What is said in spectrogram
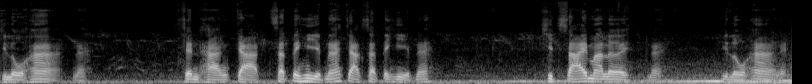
กิโลห้านะ เส้นทางจากสัตหีบนะ จากสัตหีบนะ ชิดซ้ายมาเลยนะกิโลห้าเนี่ย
